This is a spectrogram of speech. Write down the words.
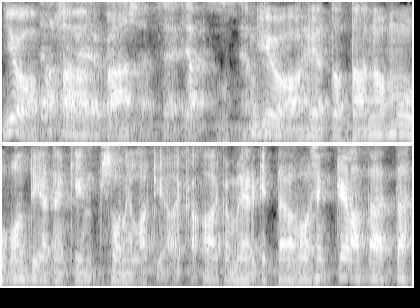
joo, Se on saa- sarja, joka ansaitsee jatkuu. Joo, ja tota, no Move on tietenkin Sonillakin aika, aika merkittävä. Voisin kelata, että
